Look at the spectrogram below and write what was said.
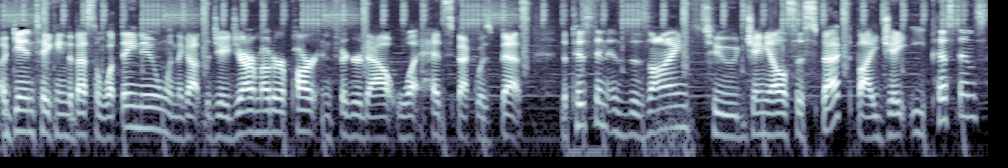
Again, taking the best of what they knew when they got the JGR motor apart and figured out what head spec was best. The piston is designed to Jamie Ellis's spec by JE Pistons,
